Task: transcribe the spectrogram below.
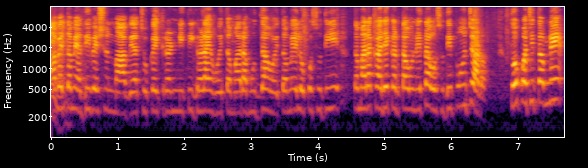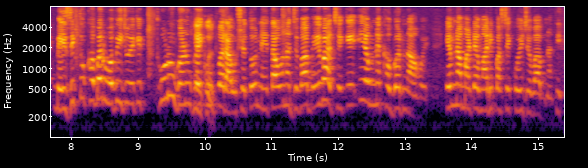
હવે તમે અધિવેશનમાં આવ્યા છો કંઈક રણનીતિ ઘડાય હોય તમારા મુદ્દા હોય તમે એ લોકો સુધી તમારા કાર્યકર્તાઓ નેતાઓ સુધી પહોંચાડો તો પછી તમને બેઝિક તો ખબર હોવી જોઈએ કે થોડું ઘણું કંઈક ઉપર આવશે. તો નેતાઓના જવાબ એવા છે કે એ અમને ખબર ના હોય. એમના માટે અમારી પાસે કોઈ જવાબ નથી.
